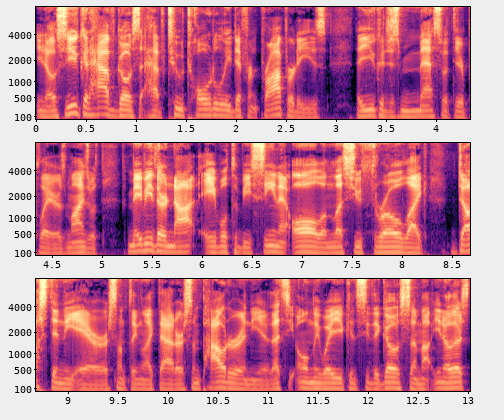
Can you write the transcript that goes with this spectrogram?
You know, so you could have ghosts that have two totally different properties that you could just mess with your players' minds with. Maybe they're not able to be seen at all unless you throw like dust in the air or something like that, or some powder in the air. That's the only way you can see the ghost somehow. You know, there's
